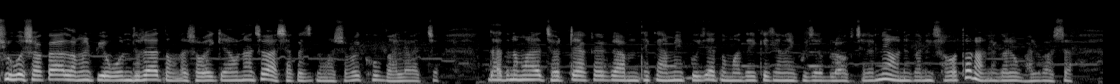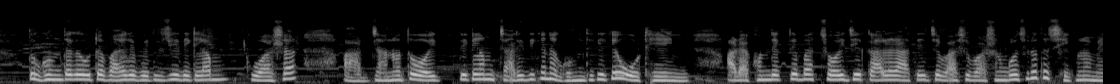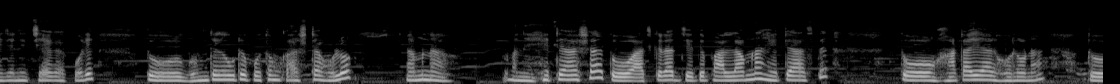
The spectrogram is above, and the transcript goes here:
শুভ সকাল, আমার প্রিয় বন্ধুরা, তোমরা সবাই কেমন আছো? আশা করছি তোমরা সবাই খুব ভালো আছো। দাদনামারা ছোট্ট একটা গ্রাম থেকে আমি পূজা, তোমাদেরকে জানাই পূজার ব্লগ চ্যানেলে অনেক অনেক স্বাগত অনেক অনেক ভালোবাসা। তো ঘুম থেকে উঠে বাইরে বেরিয়েছি দেখলাম কুয়াশা, আর জানো তো, ওই দেখলাম চারিদিকে না ঘুম থেকে কেউ ওঠেইনি। আর এখন দেখতে পাচ্ছ, ওই যে কাল রাতে যে বাসি বাসনগুলো ছিল তো, সেগুলো মেজে নিচ্ছে এক করে। তো ঘুম থেকে উঠে প্রথম কাজটা হলো না মানে হেঁটে আসা, তো আজকে আর যেতে পারলাম না হেঁটে আসতে। তো হাঁটাই আর হলো না। তো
